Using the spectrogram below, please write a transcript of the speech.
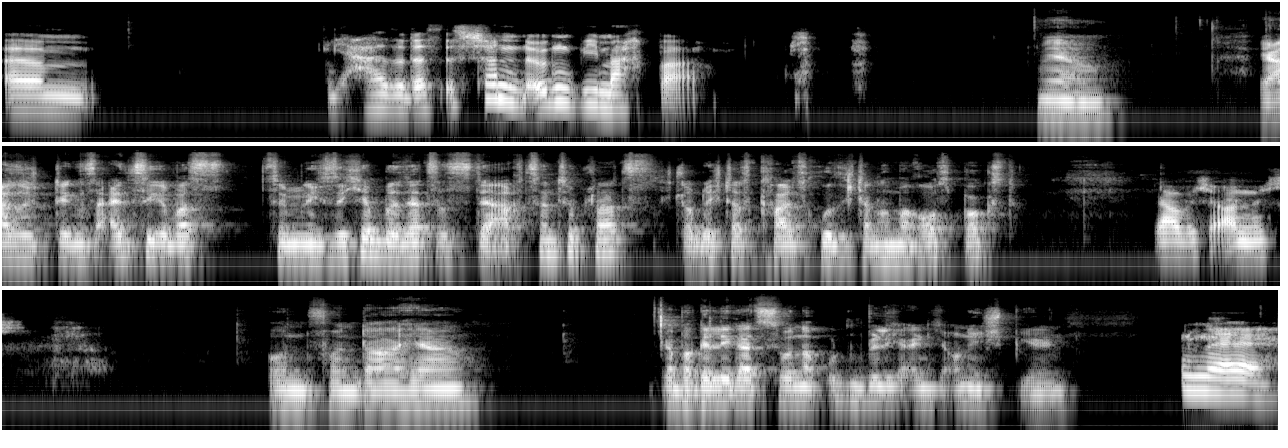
ähm, ja, also das ist schon irgendwie machbar. Ja. Ja, also ich denke, das Einzige, was ziemlich sicher besetzt ist, ist der 18. Platz. Ich glaube nicht, dass Karlsruhe sich da nochmal rausboxt. Glaube ich auch nicht. Und von daher. Aber Relegation nach unten will ich eigentlich auch nicht spielen. Nee,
